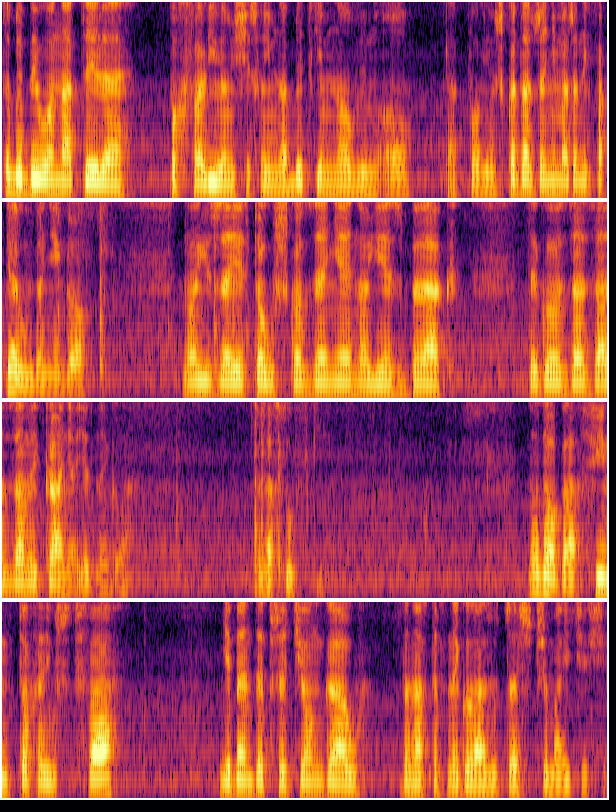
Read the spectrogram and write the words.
To by było na tyle. Pochwaliłem się swoim nabytkiem nowym, o tak powiem. Szkoda, że nie ma żadnych papierów do niego. No i że jest to uszkodzenie, no i jest brak tego za, za zamykania jednego zasówki. No dobra, film trochę już trwa. Nie będę przeciągał. Do następnego razu. Cześć, trzymajcie się.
